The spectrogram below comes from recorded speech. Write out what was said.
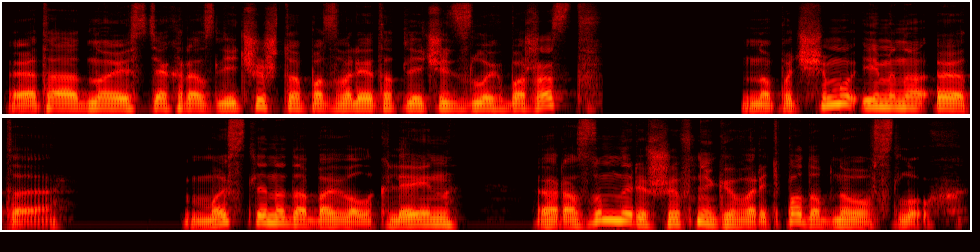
Это одно из тех различий, что позволяет отличить злых божеств? Но почему именно это? Мысленно добавил Клейн, разумно решив не говорить подобного вслух.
